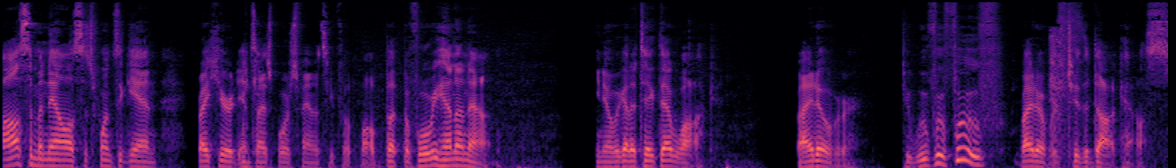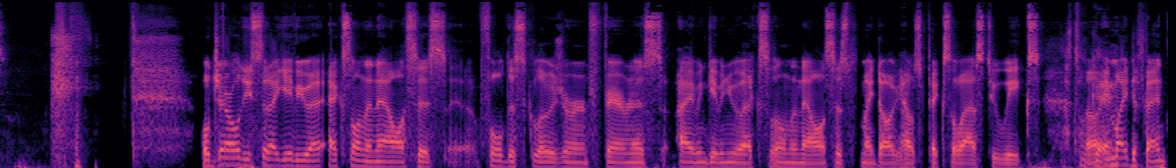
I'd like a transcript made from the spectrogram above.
awesome analysis once again right here at Inside Sports Fantasy Football. But before we head on out, you know, we got to take that walk right over to woof woof woof, right over to the doghouse. Well, Gerald, you said I gave you an excellent analysis. Uh, full disclosure and fairness, I haven't given you excellent analysis with my doghouse picks the last two weeks. That's okay. Uh, in my defense,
